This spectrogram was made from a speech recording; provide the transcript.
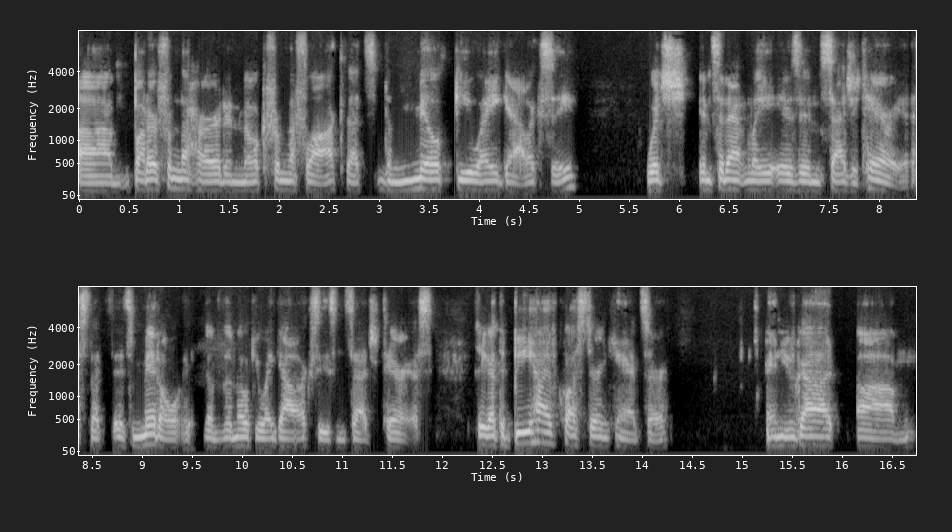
um, butter from the herd and milk from the flock. That's the Milky Way galaxy, which incidentally is in Sagittarius. That's its middle of the Milky Way galaxies in Sagittarius. So you got the Beehive cluster in Cancer, and you've got um,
